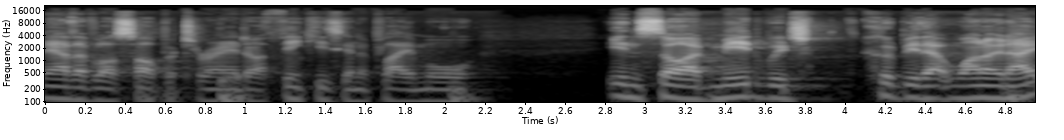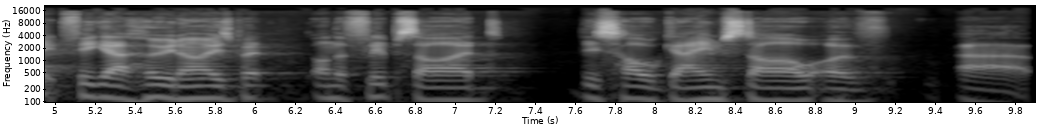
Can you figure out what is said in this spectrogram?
Now they've lost Hopper Taranto. I think he's going to play more inside mid, which could be that 108 figure. Who knows? But on the flip side, this whole game style of uh,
